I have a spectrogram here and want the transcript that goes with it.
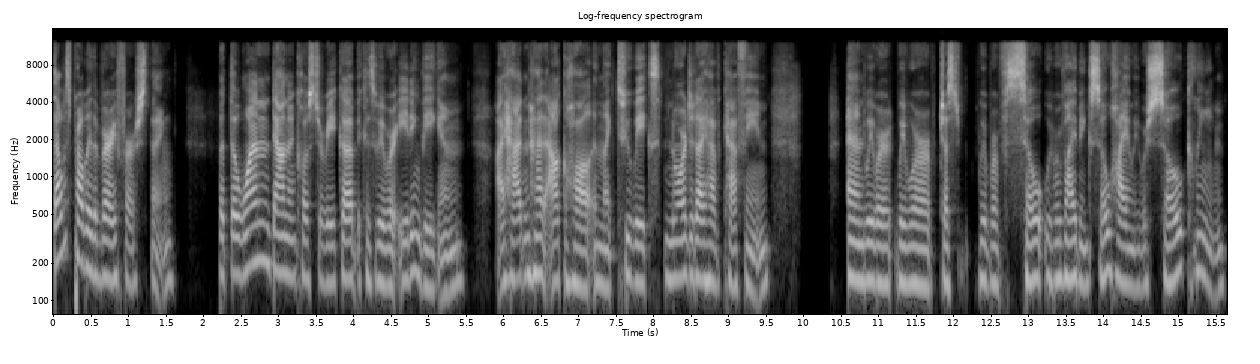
that was probably the very first thing. But the one down in Costa Rica, because we were eating vegan, I hadn't had alcohol in like two weeks, nor did I have caffeine. and we were we were just we were so we were vibing so high and we were so clean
